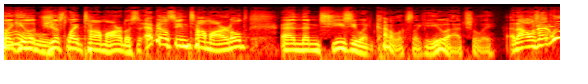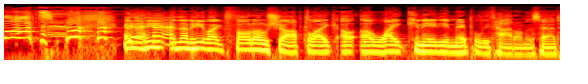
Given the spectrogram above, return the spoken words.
Like he looked Oh. just like Tom Arnold. Everybody else seen Tom Arnold? And then Cheesy went, kind of looks like you actually. And I was like, what? and then he, and then he like photoshopped like a, a white Canadian maple leaf hat on his head.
